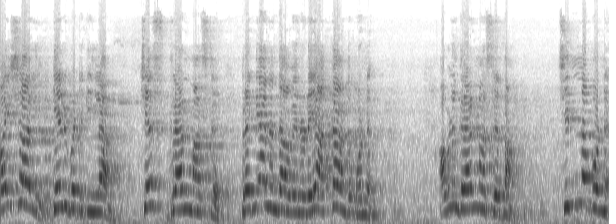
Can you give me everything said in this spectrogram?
வைஷாலி கேள்விப்பட்டிருக்கீங்களா? செஸ் கிராண்ட் மாஸ்டர் பிரக்ஞானந்தாவினுடைய அக்கா அந்த பொண்ணு. அவளும் கிராண்ட் மாஸ்டர் தான். சின்ன பொண்ணு.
